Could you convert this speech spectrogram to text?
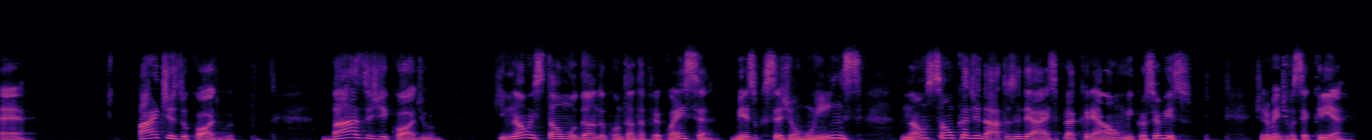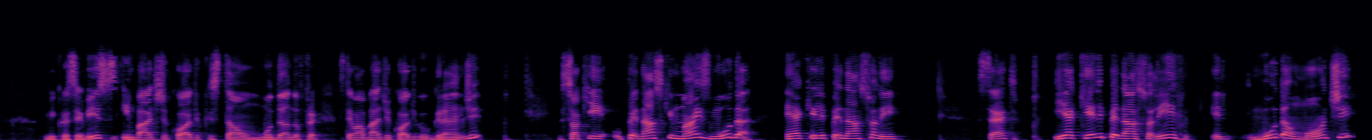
é partes do código, bases de código que não estão mudando com tanta frequência, mesmo que sejam ruins, não são candidatos ideais para criar um microserviço. Geralmente você cria microserviços em de código que estão mudando. Você tem uma base de código grande, só que o pedaço que mais muda é aquele pedaço ali, certo? E aquele pedaço ali, ele muda um monte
